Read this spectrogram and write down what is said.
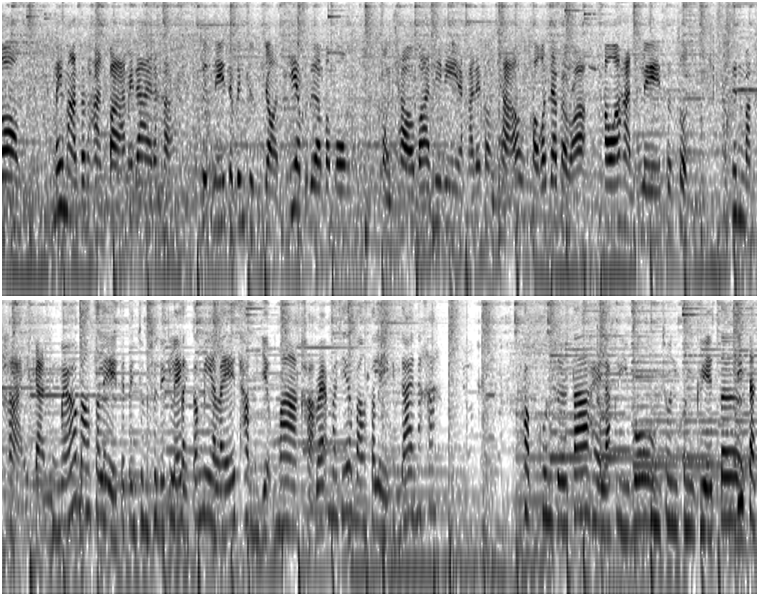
ก็ไม่มาสะพานปลาไม่ได้นะคะ จุดนี้จะเป็นจุดจอดเทียบเรือประมง ของชาวบ้านที่นี่นะคะ ในตอนเช้าเขาก็จะแบบว่าเอาอาหารทะเลสดๆขึ้นมาขายกันถึงแม้ว่าบางสะเลจะเป็นชุมชนเล็กๆ แต่ก็มีอะไรให้ทำเยอะมากค่ะ แวะมาเที่ยวบางสะเลกันได้นะคะ ขอบคุณ Toyota Hilux Revo ชุมชนคนครีเอเตอร์ที่จัด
